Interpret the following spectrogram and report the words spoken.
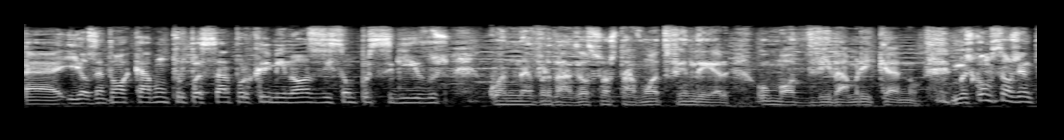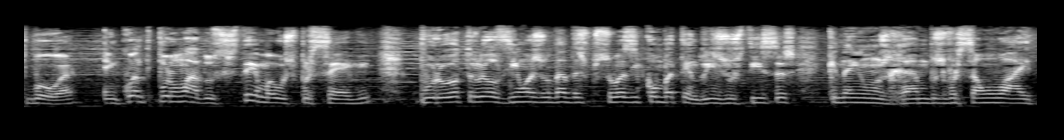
Ah, e eles então acabam por passar por criminosos e são perseguidos, quando na verdade eles só estavam a defender o modo de vida americano. Mas como são gente boa, enquanto por um lado o sistema os persegue, por outro eles iam ajudando as pessoas e combatendo injustiças que nem uns rambos versão light.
